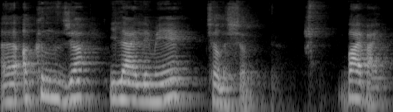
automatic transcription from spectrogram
e, akıllıca ilerlemeye çalışın. Bay bay.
